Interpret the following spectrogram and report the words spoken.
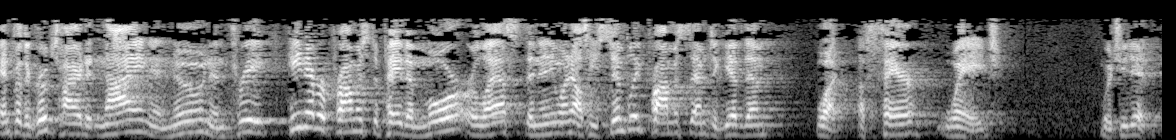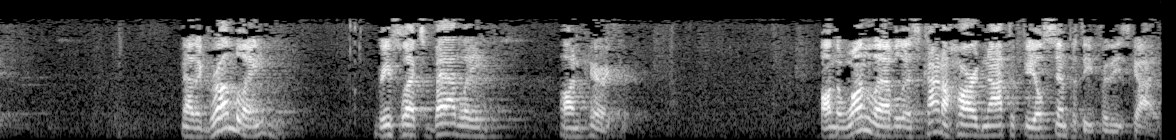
And for the groups hired at 9 and noon and 3, he never promised to pay them more or less than anyone else. He simply promised them to give them what? A fair wage, which he did. Now the grumbling reflects badly on character. On the one level, it's kind of hard not to feel sympathy for these guys.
